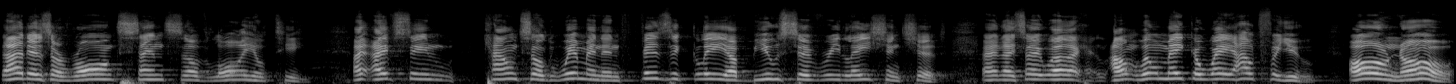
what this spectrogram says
That is a wrong sense of loyalty. I, I've seen counseled women in physically abusive relationships. And I say, well, I'll, we'll make a way out for you. Oh no,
